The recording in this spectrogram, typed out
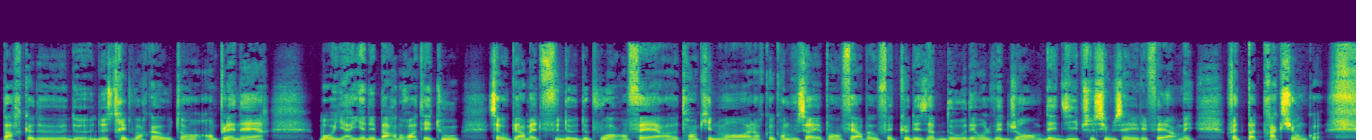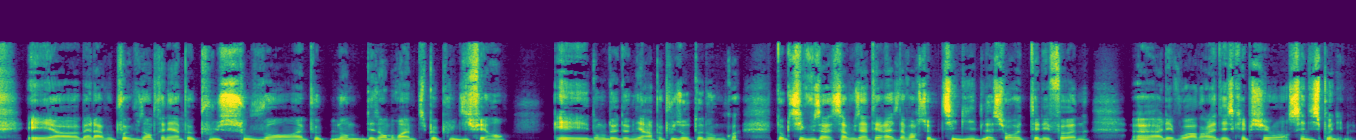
parc de, street workout en, plein air. Bon, il y a, des barres droites et tout. Ça vous permet de, de pouvoir en faire euh, tranquillement, alors que quand vous savez pas en faire, bah, vous faites que des abdos, des relevés de jambes, des dips si vous savez les faire, mais vous faites pas de traction, quoi. Et euh, bah là, vous pouvez vous entraîner un peu plus souvent, un peu dans des endroits un petit peu plus différents et donc de devenir un peu plus autonome quoi. Donc si vous ça vous intéresse d'avoir ce petit guide là sur votre téléphone, euh, allez voir dans la description, c'est disponible.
